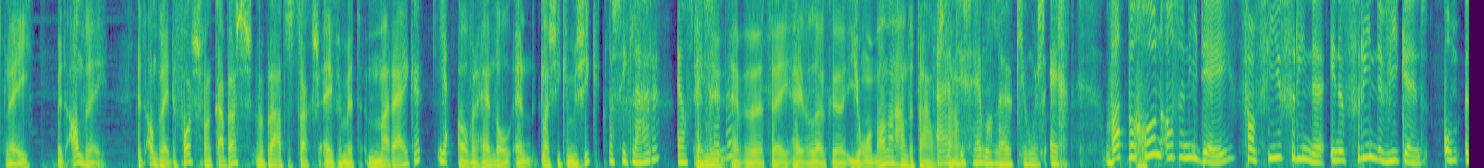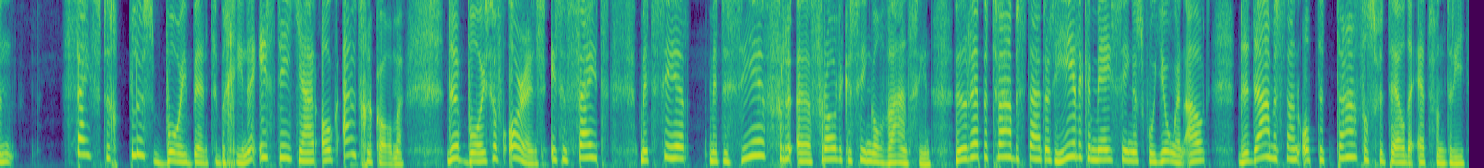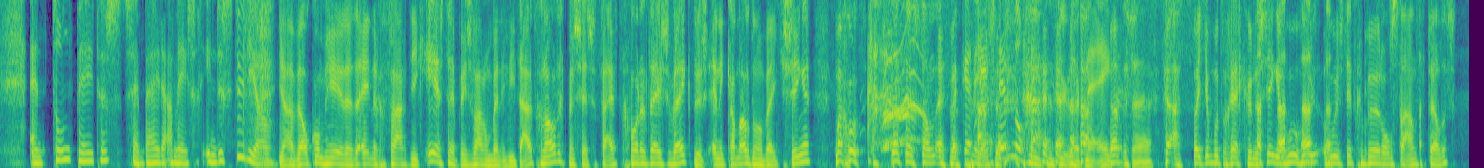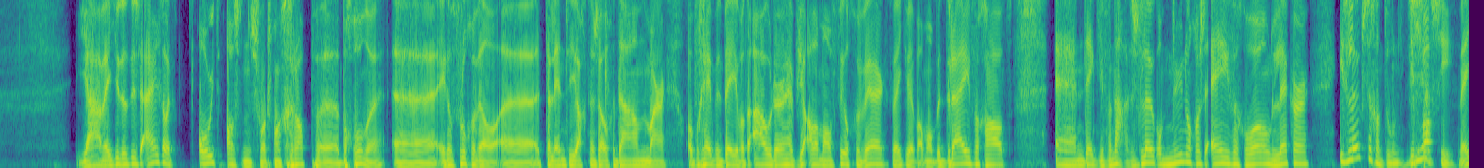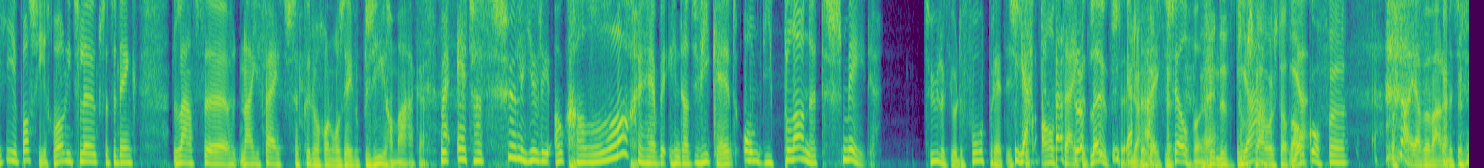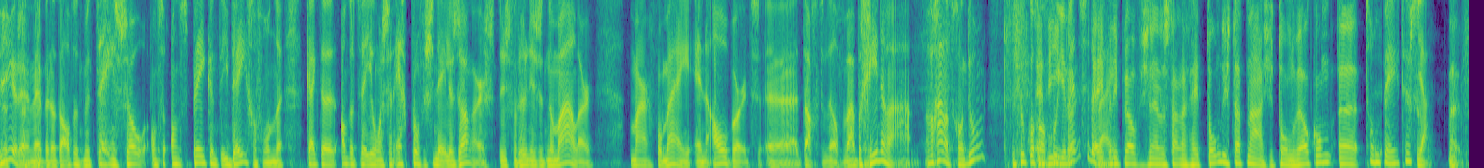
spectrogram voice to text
Nee, met André. Met André de Vos van Cabas. We praten straks even met Marijke Ja. over Hendel en klassieke muziek. Klassiek Laren, 11 En nu december. hebben we twee hele leuke jonge mannen aan de tafel staan. het is helemaal leuk, jongens, echt. Wat begon als een idee van vier vrienden in een vriendenweekend... om een 50-plus boyband te beginnen, is dit jaar ook uitgekomen. The Boys of Orange is een feit met zeer met de zeer vr- eh, vrolijke single Waanzin. Hun repertoire bestaat uit heerlijke meezingers voor jong en oud. De dames staan op de tafels, vertelde Ed van Drie. En Ton Peters zijn beide aanwezig in de studio. Ja, welkom heren. De enige vraag die ik eerst heb is... waarom ben ik niet uitgenodigd? Ik ben 56 geworden deze week. Dus, en ik kan ook nog een beetje zingen. Maar goed, dat is dan even... We kennen jouw stem nog niet natuurlijk. Nee, Dat dat, is, eh, ja, want je moet toch echt kunnen zingen. Hoe, hoe, hoe is dit gebeuren ontstaan? Vertel eens. Ja, weet je, dat is eigenlijk ooit als een soort van grap eh, begonnen. Eh, ik had vroeger wel eh, talentenjacht en zo gedaan... maar op een gegeven moment ben je wat ouder... heb je allemaal veel gewerkt, weet je. We hebben allemaal bedrijven gehad. En denk je van, nou, het is leuk om nu nog eens even... gewoon lekker iets leuks te gaan doen. Je Ja. passie, weet je, je passie. Gewoon iets leuks, dat we denken... de laatste, na je vijftigste kunnen we gewoon nog eens even plezier gaan maken. Maar Ed, wat zullen jullie ook gelachen hebben in dat weekend om die plannen te smeden? Tuurlijk, joh, de voorpret is Ja, altijd het leukste. Ja. Dat weet je zelf wel. hè? Vinden de toeschouwers Ja, dat ja. ook? Of, eh? Nou ja, we waren met z'n vieren. En we hebben dat altijd meteen zo ons aansprekend idee gevonden. Kijk, de andere twee jongens zijn echt professionele zangers. Dus voor hun is het normaler. Maar voor mij en Albert eh, dachten we wel, waar beginnen we aan? We gaan het gewoon doen. We zoeken En gewoon die goede mensen Een erbij. van die professionele stangers heet Ton, die staat naast je. Ton, welkom. Eh, Tom Peters. Ja.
